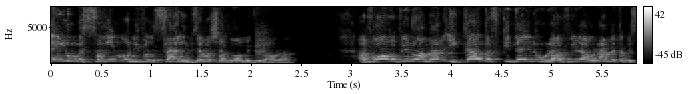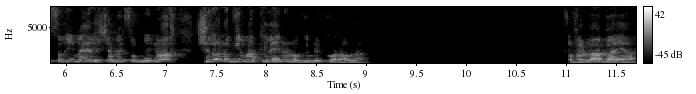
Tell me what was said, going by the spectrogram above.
אילו מסרים אוניברסליים, זה מה שאברום מביא לעולם. אברהם אבינו אמר, עיקר תפקידנו הוא להביא לעולם את המסרים האלה שם עצור בני נוח, שלא נוגעים רק אלינו, נוגעים לכל העולם. אבל מה הבעיה?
